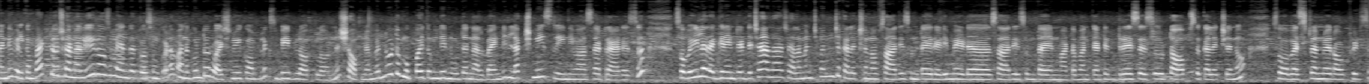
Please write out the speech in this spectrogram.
అండి వెల్కమ్ బ్యాక్ టు ఛానల్. ఈ రోజు మీ అందరి కోసం కూడా మన గుంటూరు వైష్ణవి కాంప్లెక్స్ బి బ్లాక్లో ఉన్న షాప్ నెంబర్ నూట ముప్పై తొమ్మిది నూట నలభై అండి లక్ష్మీ శ్రీనివాస ట్రాడర్స్. సో వీళ్ళ దగ్గర ఏంటంటే చాలా చాలా మంచి మంచి కలెక్షన్ ఆఫ్ సారీస్ ఉంటాయి. రెడీమేడ్ సారీస్ uh, ఉంటాయి అనమాట మనకంటే dresses tops collection so western wear outfits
